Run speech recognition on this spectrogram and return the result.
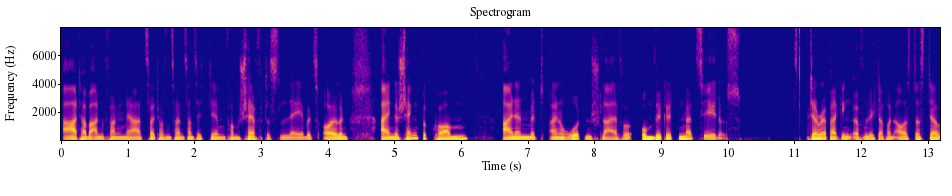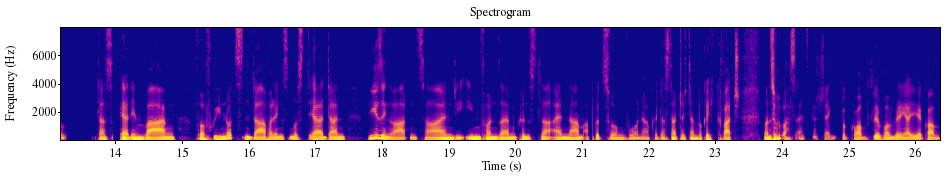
Art habe Anfang März 2022 dem vom Chef des Labels Eugen ein Geschenk bekommen einen mit einer roten Schleife umwickelten Mercedes. Der Rapper ging öffentlich davon aus, dass, der, dass er den Wagen for free nutzen darf. Allerdings musste er dann Leasingraten zahlen, die ihm von seinem Künstlereinnahmen abgezogen wurden. Okay, das ist natürlich dann wirklich Quatsch, wenn man sowas als Geschenk bekommt. Hier von wegen, ja, hier komm,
